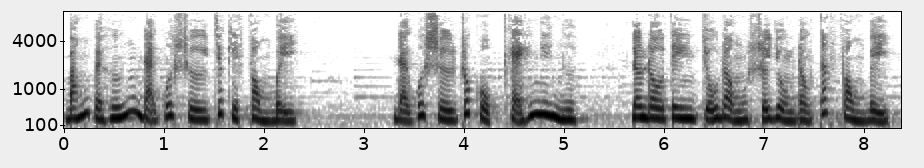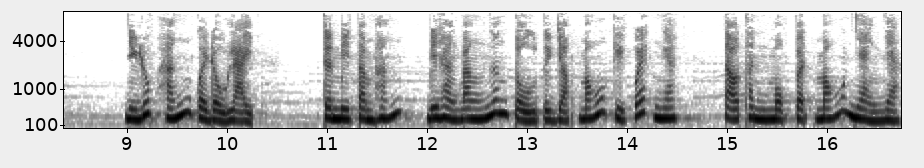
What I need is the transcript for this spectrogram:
bắn về hướng đại quốc sư chưa kịp phòng bị. Đại quốc sư rốt cuộc khẽ nghiêng người, lần đầu tiên chủ động sử dụng động tác phòng bị. Nhưng lúc hắn quay đầu lại, trên mi tâm hắn bị hàng băng ngưng tụ từ giọt máu kia quét ngang, tạo thành một vệt máu nhàn nhạt.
